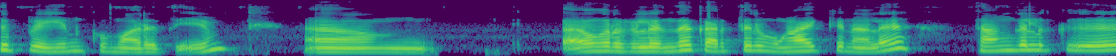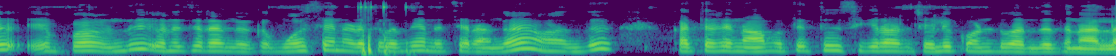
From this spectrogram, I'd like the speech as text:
திப்ரியின் குமாரத்தியும் அவர்கள் இருந்த கர்த்தர் வாய்க்கினால தங்களுக்கு இப்போ வந்து என்ன செய்கிறாங்க மோசை நடத்துலேருந்து என்ன செய்கிறாங்க வந்து கர்த்தருடைய நாமத்தை தூசிக்கிறான்னு சொல்லி கொண்டு வந்ததுனால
